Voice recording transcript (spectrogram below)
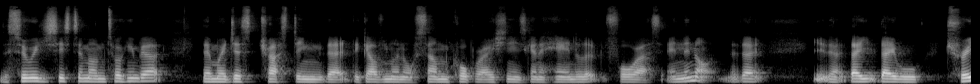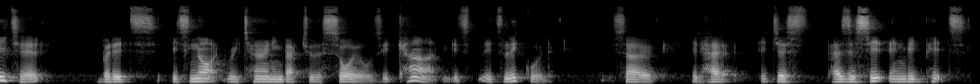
the sewage system I'm talking about, then we're just trusting that the government or some corporation is going to handle it for us. And they're not. They don't, you know, they, they will treat it, but it's, it's not returning back to the soils. It can't. It's, it's liquid. So it ha- it just has to sit in big pits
